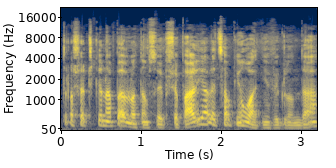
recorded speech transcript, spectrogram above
troszeczkę na pewno tam sobie przepali, ale całkiem ładnie wygląda.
